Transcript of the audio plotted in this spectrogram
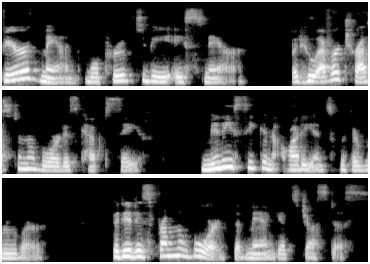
Fear of man will prove to be a snare, but whoever trusts in the Lord is kept safe. Many seek an audience with a ruler, but it is from the Lord that man gets justice.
